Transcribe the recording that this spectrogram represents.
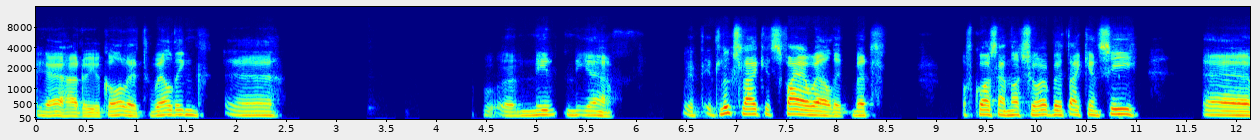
yeah, how do you call it? Welding. Uh, uh, need, yeah, it, it looks like it's fire welded, but of course I'm not sure. But I can see, uh,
